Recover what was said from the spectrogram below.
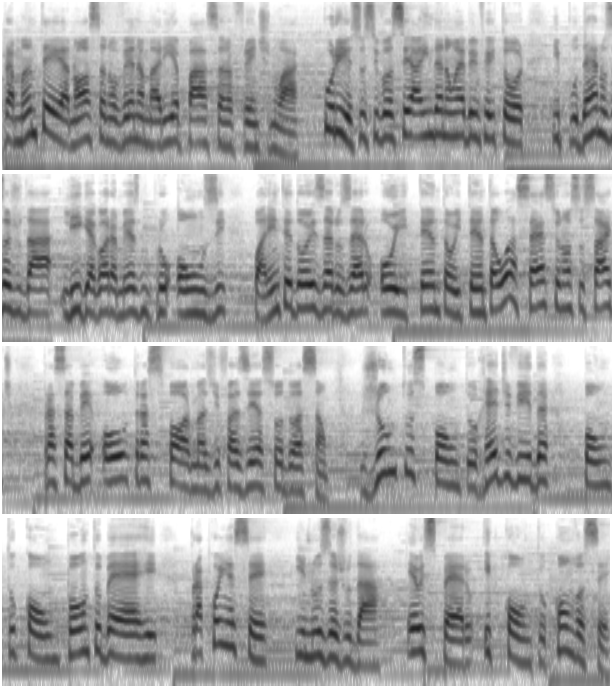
para manter a nossa novena Maria Passa na Frente no Ar. Por isso, se você ainda não é benfeitor e puder nos ajudar, ligue agora mesmo para o 11 4200 8080 ou acesse o nosso site para saber outras formas de fazer a sua doação juntos.redvida.com.br para conhecer e nos ajudar. Eu espero e conto com você.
